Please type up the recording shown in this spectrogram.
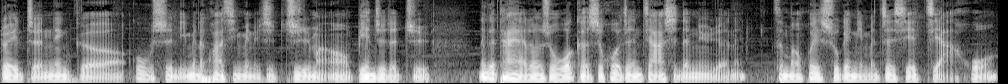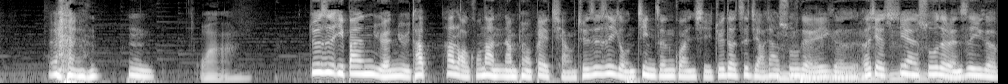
对着那个故事里面的跨性美女是织嘛哦，编织的织，那个太太都说我可是货真价实的女人呢，怎么会输给你们这些假货？嗯，哇，就是一般原女，她她老公她男朋友被抢，其实是一种竞争关系，觉得自己好像输给了一个，而且既然输的人是一个，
